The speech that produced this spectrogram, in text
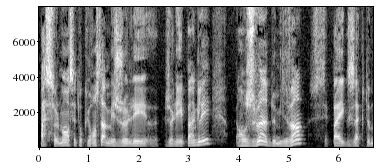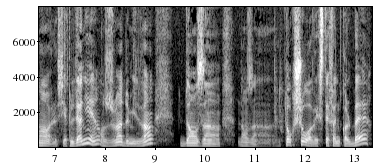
pas seulement en cette occurrence-là, mais je l'ai, euh, épinglé, en juin 2020, c'est pas exactement le siècle dernier, hein, en juin 2020, dans un, talk show avec Stephen Colbert,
